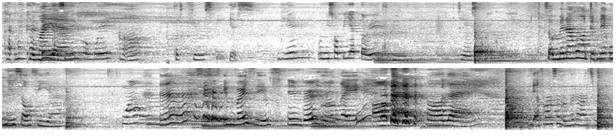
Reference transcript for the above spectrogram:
Gak meh ganteng ya sih wong kuwi. Heeh. Turki Rusia, yes. Biyen Uni Soviet to ya. Hmm. Ya wis kowe kuwi. Sebenarnya aku ngedekne Uni Sofia. Wow. Impressive. Inversion. Oke. Oke. Oke. Enggak kerasa bener langsung enggak kerasa.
